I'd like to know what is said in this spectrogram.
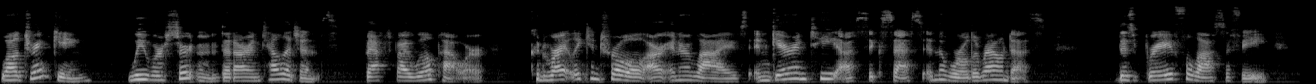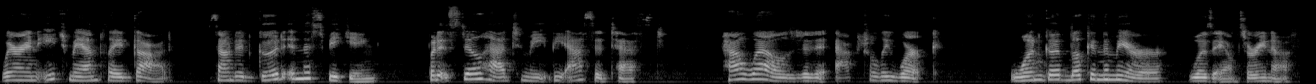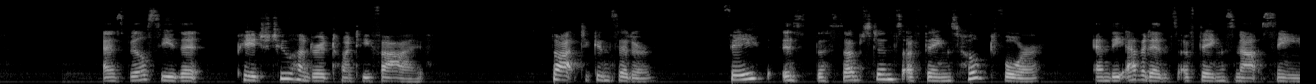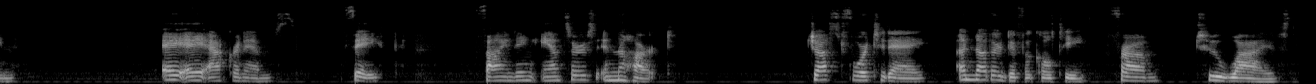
While drinking, we were certain that our intelligence, backed by willpower, could rightly control our inner lives and guarantee us success in the world around us. This brave philosophy, wherein each man played God, sounded good in the speaking, but it still had to meet the acid test. How well did it actually work? One good look in the mirror was answer enough. As Bill sees it, page 225. Thought to consider Faith is the substance of things hoped for and the evidence of things not seen. AA acronyms Faith, Finding Answers in the Heart. Just for today, another difficulty from To Wives.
